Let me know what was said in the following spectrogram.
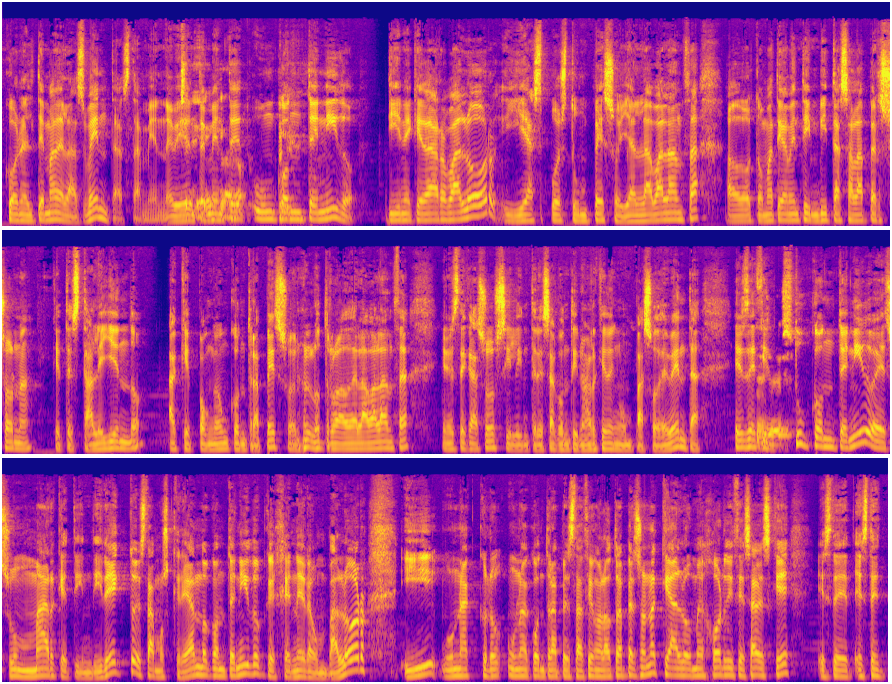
con el tema de las ventas también. Evidentemente, un contenido tiene que dar valor y has puesto un peso ya en la balanza, automáticamente invitas a la persona que te está leyendo a que ponga un contrapeso en el otro lado de la balanza. En este caso, si le interesa continuar, que den un paso de venta. Es decir, tu contenido es un marketing directo, estamos creando contenido que genera un valor y una, una contraprestación a la otra persona que a lo mejor dice, ¿sabes qué? Este, este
